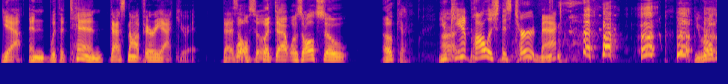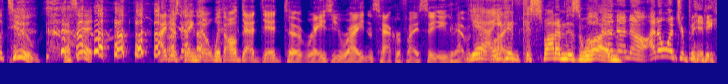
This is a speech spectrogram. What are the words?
yeah, and with a ten, that's not very accurate. That's Well, also. but that was also okay. you can't polish this turd, Mac. you rolled a two. That's it. I just think that with all Dad did to raise you right and sacrifice so you could have a yeah, good life. you could spot him this Oh, one. no, no, no. I don't want your pity.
